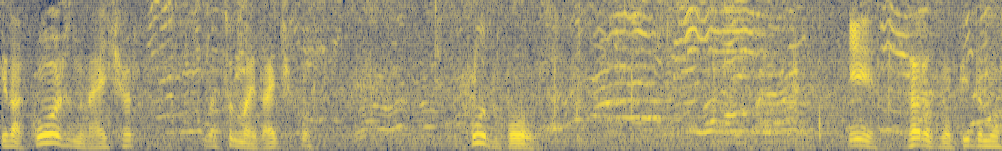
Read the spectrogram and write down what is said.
І так, кожен вечір на цьому майданчику футбол. І зараз ми підемо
